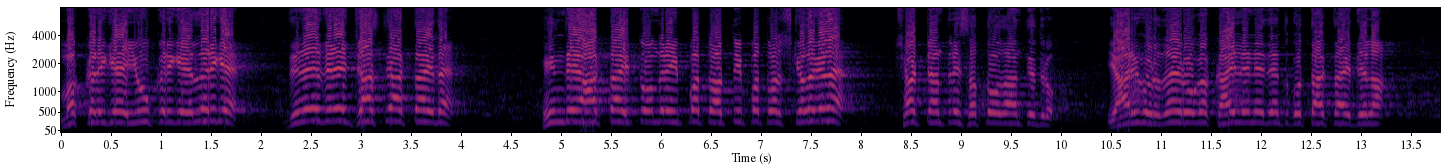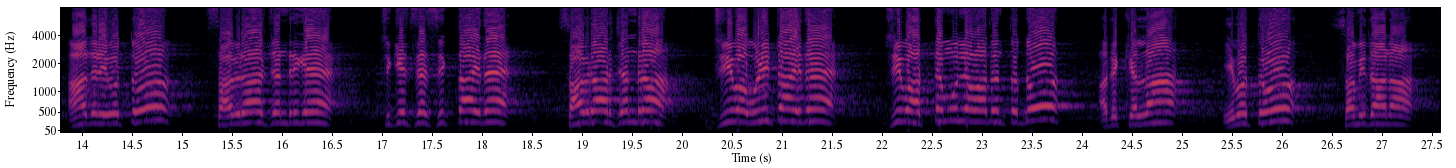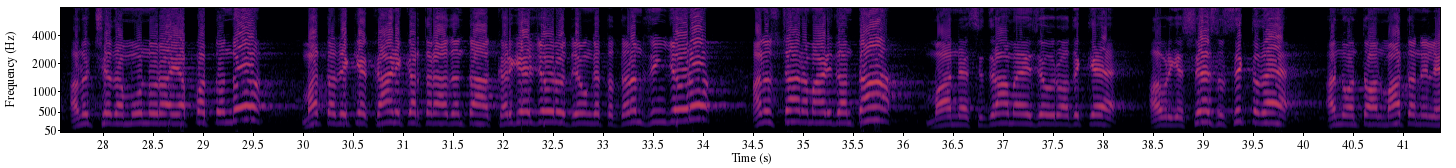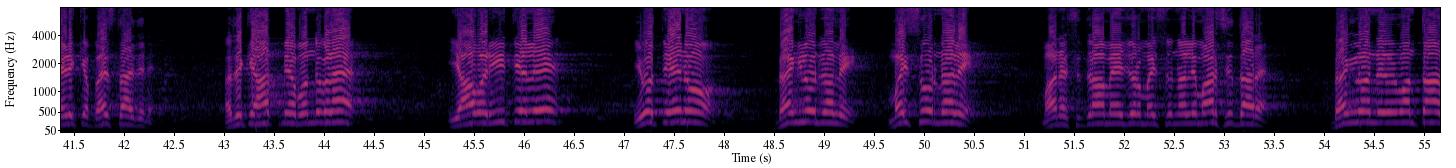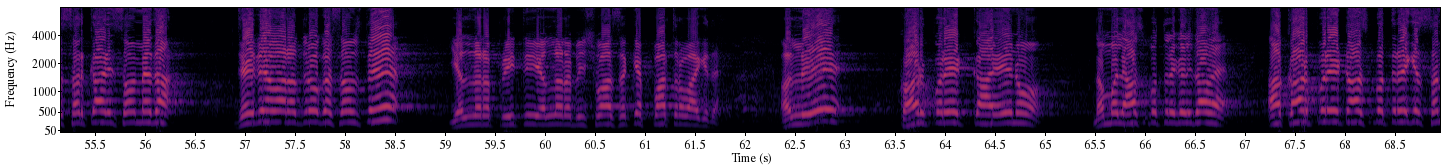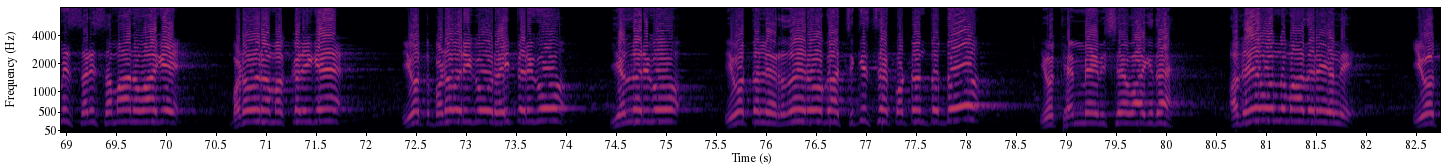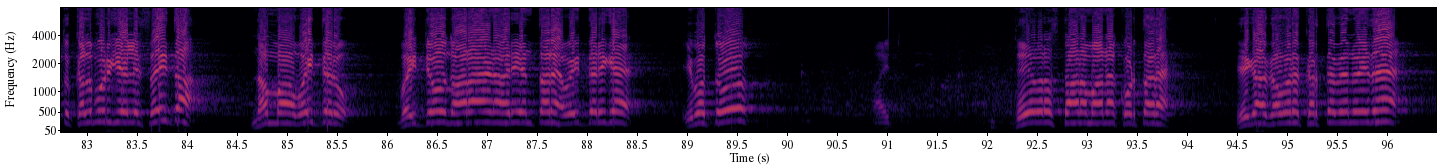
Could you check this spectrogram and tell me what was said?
ಮಕ್ಕಳಿಗೆ, ಯುವಕರಿಗೆ, ಎಲ್ಲರಿಗೆ ದಿನೇ ದಿನೇ ಜಾಸ್ತಿ ಆಗ್ತಾ ಇದೆ. ಹಿಂದೆ ಆಗ್ತಾ ಇತ್ತು ಅಂದ್ರೆ ಇಪ್ಪತ್ತು, ಹತ್ತು, ಇಪ್ಪತ್ತು ವರ್ಷ ಕೆಳಗಡೆ ಛಟ್ ಅಂತ್ರಿ ಸತ್ತೋದ ಅಂತಿದ್ರು. ಯಾರಿಗೂ ಹೃದಯ ರೋಗ ಕಾಯಿಲೆನೇ ಇದೆ ಅಂತ ಗೊತ್ತಾಗ್ತಾ ಇದ್ದಿಲ್ಲ. ಆದರೆ ಇವತ್ತು ಸಾವಿರಾರು ಜನರಿಗೆ ಚಿಕಿತ್ಸೆ ಸಿಗ್ತಾ ಇದೆ. ಸಾವಿರಾರು ಜನರ ಜೀವ ಉಳಿತಾ ಇದೆ. ಜೀವ ಅತ್ಯಮೂಲ್ಯವಾದಂಥದ್ದು. ಅದಕ್ಕೆಲ್ಲ ಇವತ್ತು ಸಂವಿಧಾನ ಅನುಚ್ಛೇದ ಮುನ್ನೂರ ಎಪ್ಪತ್ತೊಂದು ಮತ್ತು ಅದಕ್ಕೆ ಕಾರಣಕರ್ತರಾದಂತ ಖರ್ಗೆಜಿಯವರು ದಿವಂಗತ ಧರಮ್ ಸಿಂಗ್ ಜಿಯವರು ಅನುಷ್ಠಾನ ಮಾಡಿದಂತ ಮಾನ್ಯ ಸಿದ್ದರಾಮಯ್ಯಜಿಯವರು ಅದಕ್ಕೆ ಅವರಿಗೆ ಶ್ರೇಯಸ್ಸು ಸಿಗ್ತದೆ ಅನ್ನುವಂತ ಒಂದು ಮಾತನ್ನು ಇಲ್ಲಿ ಹೇಳಿಕೆ ಬಯಸ್ತಾ ಇದ್ದೀನಿ. ಅದಕ್ಕೆ ಆತ್ಮೀಯ ಬಂಧುಗಳೇ, ಯಾವ ರೀತಿಯಲ್ಲಿ ಇವತ್ತೇನು ಬೆಂಗಳೂರಿನಲ್ಲಿ, ಮೈಸೂರಿನಲ್ಲಿ, ಮಾನ್ಯ ಸಿದ್ದರಾಮಯ್ಯಜಿಯವರು ಮೈಸೂರಿನಲ್ಲಿ ಮಾಡಿಸಿದ್ದಾರೆ. ಬೆಂಗಳೂರಿನಲ್ಲಿರುವಂತಹ ಸರ್ಕಾರಿ ಸೌಮ್ಯದ ಜಯದೇವ ಹೃದ್ರೋಗ ಸಂಸ್ಥೆ ಎಲ್ಲರ ಪ್ರೀತಿ, ಎಲ್ಲರ ವಿಶ್ವಾಸಕ್ಕೆ ಪಾತ್ರವಾಗಿದೆ. ಅಲ್ಲಿ ಕಾರ್ಪೊರೇಟ್ ಕಾ ಏನು ನಮ್ಮಲ್ಲಿ ಆಸ್ಪತ್ರೆಗಳಿದ್ದಾವೆ ಆ ಕಾರ್ಪೊರೇಟ್ ಆಸ್ಪತ್ರೆಗೆ ಸಮಿ ಸರಿ ಸಮಾನವಾಗಿ ಬಡವರ ಮಕ್ಕಳಿಗೆ, ಇವತ್ತು ಬಡವರಿಗೂ, ರೈತರಿಗೂ, ಎಲ್ಲರಿಗೂ ಇವತ್ತಲ್ಲಿ ಹೃದಯ ರೋಗ ಚಿಕಿತ್ಸೆ ಕೊಟ್ಟಂಥದ್ದು ಇವತ್ತು ಹೆಮ್ಮೆ ವಿಷಯವಾಗಿದೆ. ಅದೇ ಒಂದು ಮಾದರಿಯಲ್ಲಿ ಇವತ್ತು ಕಲಬುರಗಿಯಲ್ಲಿ ಸಹಿತ ನಮ್ಮ ವೈದ್ಯರು ವೈದ್ಯೋ ನಾರಾಯಣ ಹರಿ ಅಂತಾರೆ. ವೈದ್ಯರಿಗೆ ಇವತ್ತು ಆಯ್ತು. ದೇವರ ಸ್ಥಾನಮಾನ ಕೊಡ್ತಾರೆ. ಹೀಗಾಗಿ ಅವರ ಕರ್ತವ್ಯನೂ ಇದೆ.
